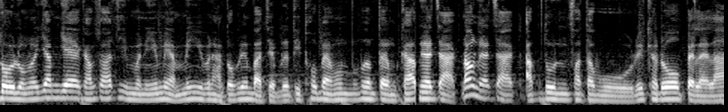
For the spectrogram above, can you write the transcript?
โดยรวมแล้วย่ำแย่ครับสภาพทีมวันนี้เนี่ยไม่มีปัญหาตัวผู้เล่นบาดเจ็บหรือติดโทษแบนเพิ่มเติมครับเนื่องจากนอกเหนือจากอับดุลฟาตาวูริคาโดเปเรลา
